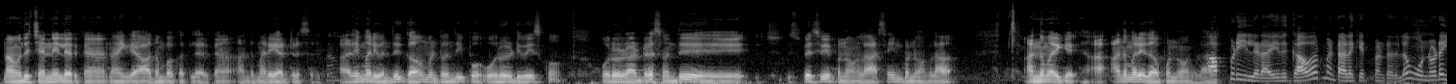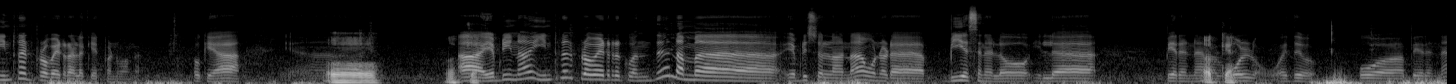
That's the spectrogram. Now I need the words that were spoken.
நான் வந்து சென்னையில் இருக்கேன் நான் இங்கே ஆதம்பாக்கத்தில் இருக்கேன் அந்த மாதிரி அட்ரஸ் இருக்குது அதே மாதிரி வந்து கவர்மெண்ட் வந்து இப்போ ஒரு ஒரு டிவைஸ்க்கும் ஒரு ஒரு அட்ரஸ் வந்து ஸ்பெசிஃபை பண்ணுவாங்களா அசைன் பண்ணுவாங்களா? அந்த மாதிரி கே அந்த மாதிரி ஏதாவது பண்ணுவாங்களா? அப்படி இல்லடா. இது கவர்மெண்ட் அலோகேட் பண்றதுல உன்னோட இன்டர்நெட் ப்ரொவைடர் அலோகேட் பண்ணுவாங்க. ஓகேயா ஓ ஆ, எப்படின்னா இன்டர்நெட் ப்ரொவைடருக்கு வந்து நம்ம எப்படி சொல்லலாம்னா உன்னோட பிஎஸ்என்எல்லோ இல்ல பேர் என்ன? இது ஓ பேர் என்ன?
